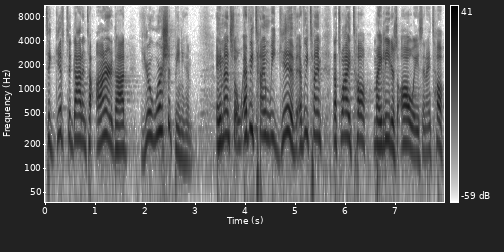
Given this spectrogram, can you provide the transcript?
to give to God and to honor God, you're worshiping Him. Amen. So every time we give, every time, that's why I tell my leaders always, and I tell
